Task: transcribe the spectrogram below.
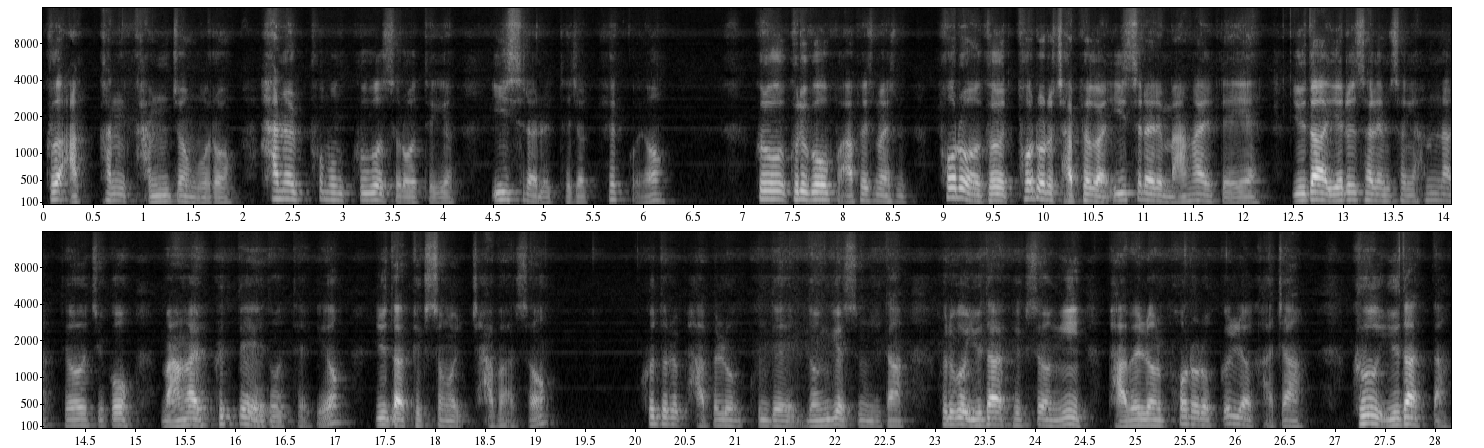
그 악한 감정으로 하늘 품은 그것으로 어떻게 이스라엘을 대적했고요. 그리고, 그리고 앞에서 말씀 포로 그 포로로 잡혀간 이스라엘이 망할 때에 유다 예루살렘 성이 함락되어지고 망할 그때에도 어떻게요? 유다 백성을 잡아서 그들을 바벨론 군대에 넘겼습니다. 그리고 유다 백성이 바벨론 포로로 끌려가자 그 유다 땅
